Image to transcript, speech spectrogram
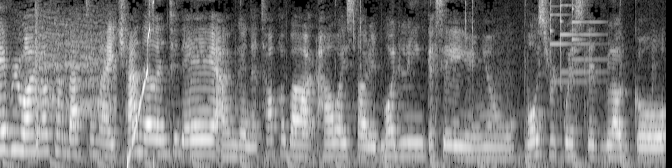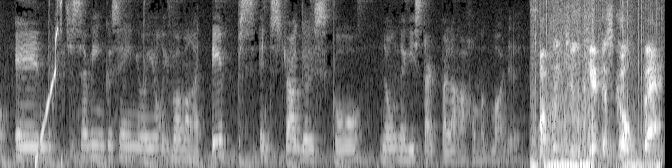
Everyone! Welcome back to my channel and today I'm gonna talk about how I started modeling kasi yun yung most requested vlog ko and sasabihin ko sa inyo yung iba mga tips and struggles ko nung nag-start pa lang ako mag-model. What we do here is go back.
